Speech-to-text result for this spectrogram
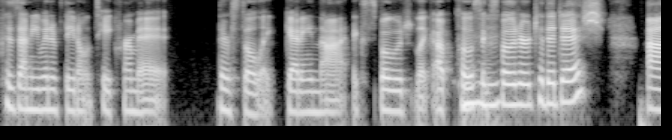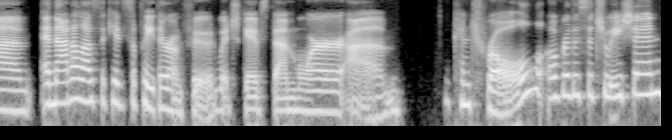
Cause then even if they don't take from it, they're still like getting that exposure, like up close mm-hmm. exposure to the dish. Um, and that allows the kids to plate their own food, which gives them more um, control over the situation.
